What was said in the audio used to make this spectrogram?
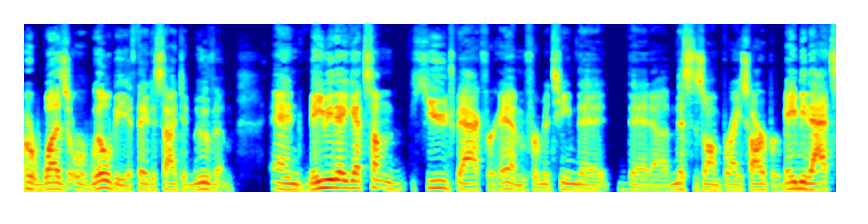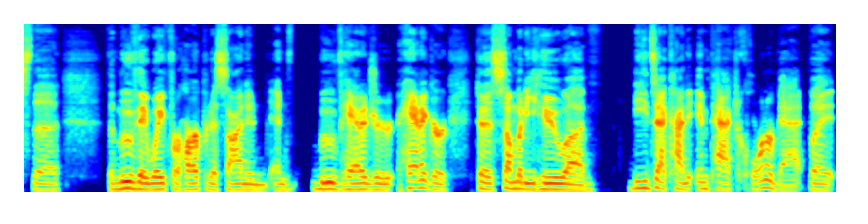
or was, or will be if they decide to move him. And maybe they get something huge back for him from a team that that uh, misses on Bryce Harper. Maybe that's the the move they wait for Harper to sign and, and move Haniger, Haniger to somebody who uh, needs that kind of impact corner bat. But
